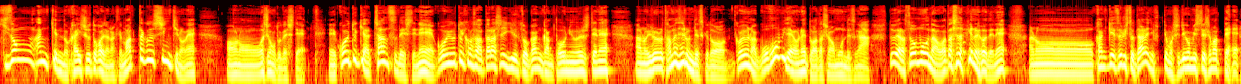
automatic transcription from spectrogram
既存案件の回収とかじゃなくて、全く新規のね、あの、お仕事でして、えー、こういう時はチャンスでしてね、こういう時こそ新しい技術をガンガン投入してね、あの、いろいろ試せるんですけど、こういうのはご褒美だよねと私は思うんですが、どうやらそう思うのは私だけのようでね、あのー、関係する人誰に振っても尻込みしてしまって、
